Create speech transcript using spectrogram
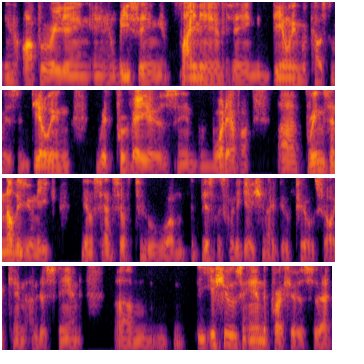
in operating and in leasing and financing and dealing with customers and dealing with purveyors and whatever, uh, brings another unique you know sense of to um, the business litigation I do too. So I can understand um, the issues and the pressures that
